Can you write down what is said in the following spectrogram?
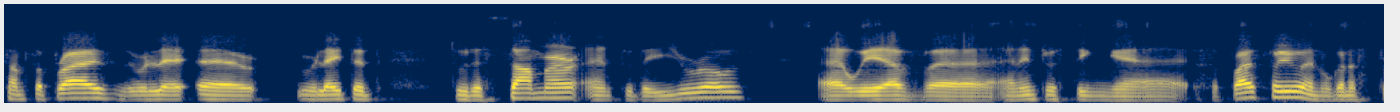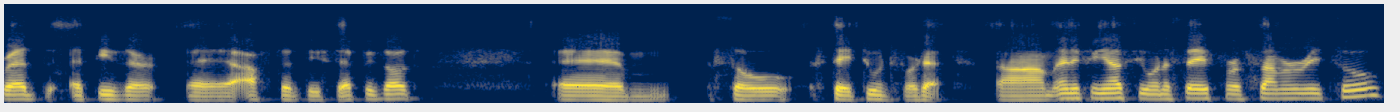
some surprise rela- related to the summer and to the Euros. Uh, we have uh, an interesting uh, surprise for you, and we're going to spread a teaser after this episode. Um, so stay tuned for that. Um, anything else you want to say for summary too?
